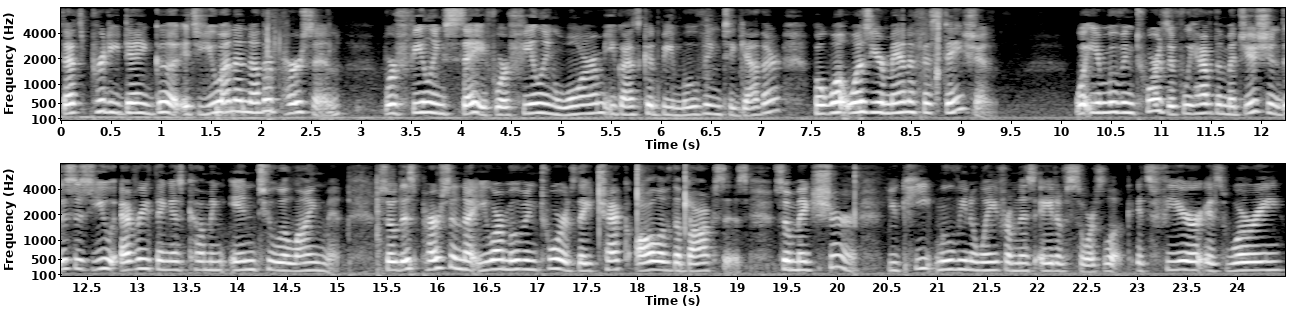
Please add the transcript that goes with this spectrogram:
That's pretty dang good. It's you and another person we're feeling safe. We're feeling warm. You guys could be moving together. But what was your manifestation? What you're moving towards, if we have the magician, this is you. Everything is coming into alignment. So, this person that you are moving towards, they check all of the boxes. So, make sure you keep moving away from this Eight of Swords. Look, it's fear, it's worry,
